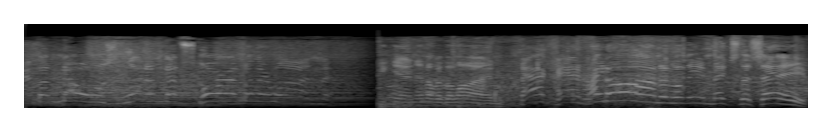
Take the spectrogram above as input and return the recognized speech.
And the nose led him to score another one. Again in over the line. Backhand right on. And Lalime makes the save.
